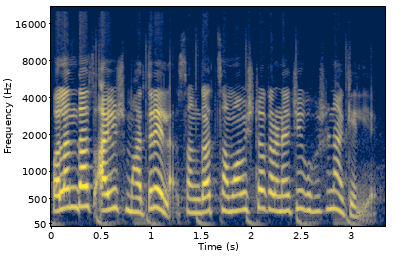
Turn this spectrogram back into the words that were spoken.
फलंदाज आयुष म्हात्रेला संघात समाविष्ट करण्याची घोषणा केली आहे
